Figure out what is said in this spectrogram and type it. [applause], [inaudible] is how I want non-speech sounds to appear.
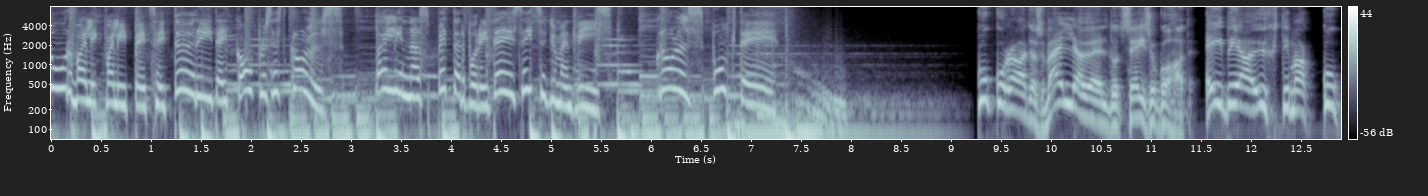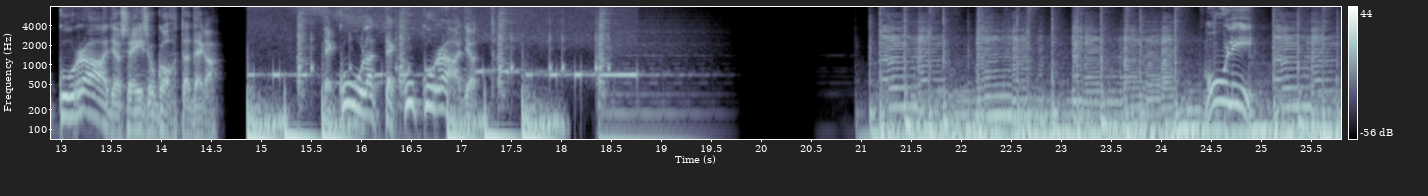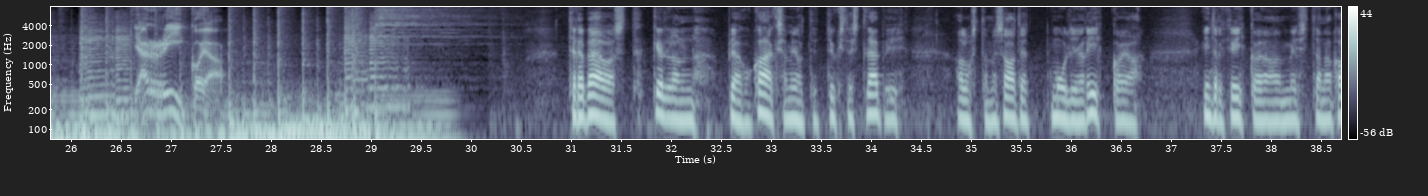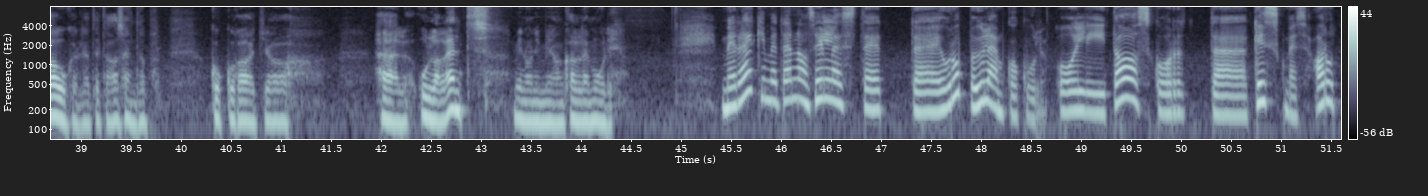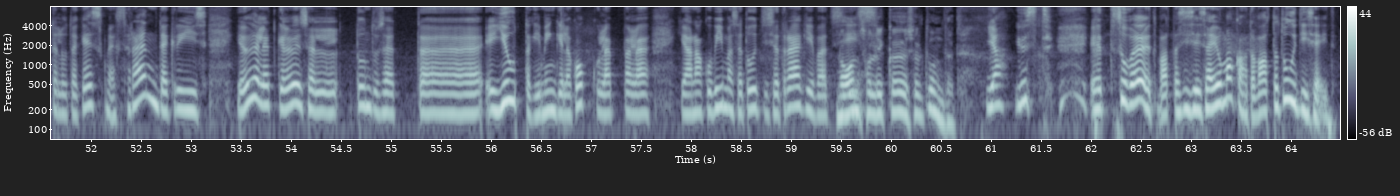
suur valik kvaliteetseid tööriideid kauplusest Krolls. Tallinnas Peterburi tee seitsekümmend viis. krolls.ee Kuku Raadios välja öeldud seisukohad ei pea ühtima Kuku Raadio seisukohtadega. Te kuulate Kuku Raadiot. muuli ja Riikoja tere päevast, kell on peaaegu kaheksa minutit üksteist läbi. alustame saadet Muuli ja Riikoja. Indrek Riikoja on meist täna kaugel ja teda asendab Kuku raadio hääl Ulla Länts. minu nimi on Kalle Muuli. me räägime täna sellest, et Euroopa Ülemkogul oli taas kord keskmes, arutelude keskmes rändekriis. ja ühel hetkel öösel tundus, et äh, ei jõutagi mingile kokkuleppele ja nagu viimased uudised räägivad. no on sul ikka öösel tunded? jah, just, et suveööd, vaata siis ei saa ju magada, vaatad uudiseid.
